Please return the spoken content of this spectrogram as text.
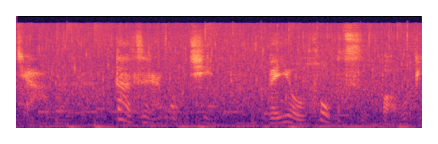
家，大自然母亲唯有厚此薄彼。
